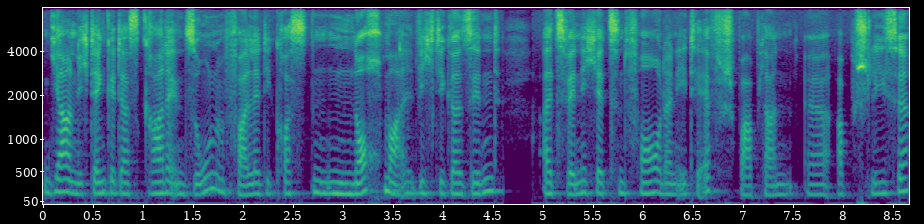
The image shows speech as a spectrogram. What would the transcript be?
Ja, und ich denke, dass gerade in so einem Falle die Kosten nochmal wichtiger sind, als wenn ich jetzt einen Fonds oder einen ETF-Sparplan äh, abschließe,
